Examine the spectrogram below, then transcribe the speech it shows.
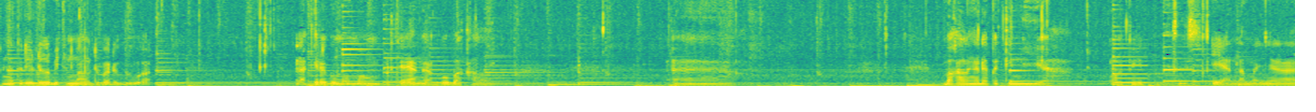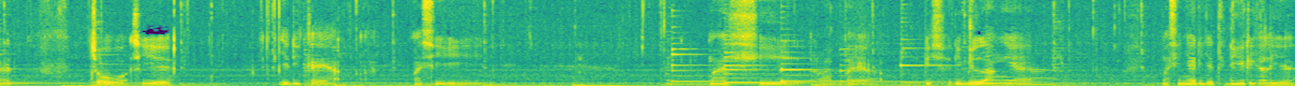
ternyata dia udah lebih kenal daripada gue akhirnya gue ngomong percaya nggak gue bakal bakal ngedapetin dia. Waktu itu ya namanya cowok sih ya. Jadi kayak masih masih apa ya bisa dibilang ya masih nyari jati diri kali ya.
